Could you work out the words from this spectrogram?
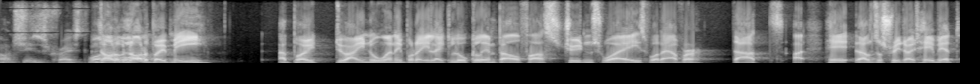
Oh Jesus Christ! What, not what- not about me. About do I know anybody like locally in Belfast, students wise, whatever. That uh, hey, I'll just read out. Hey mate,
